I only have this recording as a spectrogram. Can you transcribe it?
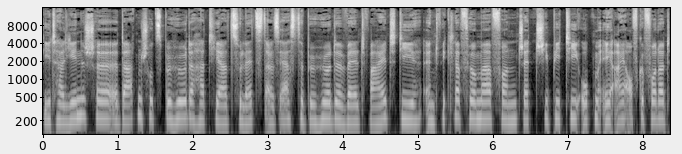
Die italienische Datenschutzbehörde hat ja zuletzt als erste Behörde weltweit die Entwicklerfirma von JetGPT OpenAI aufgefordert,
